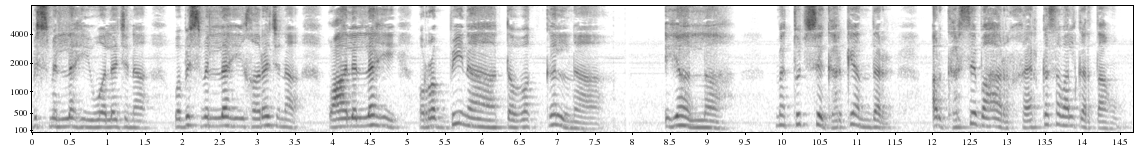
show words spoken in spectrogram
بسم اللہ ولجنا و بسم اللہ خرجنا وعلى اللہ ربنا توکلنا۔ یا اللہ، میں تجھ سے گھر کے اندر اور گھر سے باہر خیر کا سوال کرتا ہوں۔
